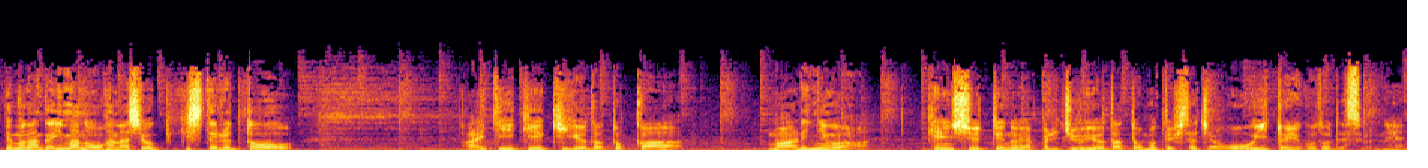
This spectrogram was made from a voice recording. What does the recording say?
でもなんか今のお話をお聞きしてると IT 系企業だとか周りには研修っていうのはやっぱり重要だと思ってる人たちは多いということですよね。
